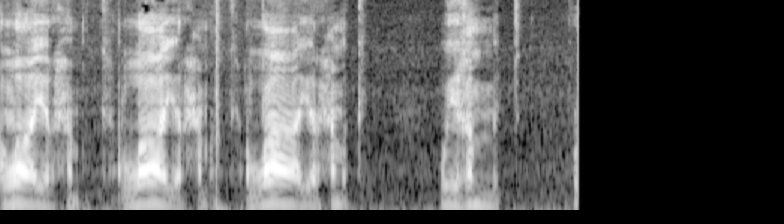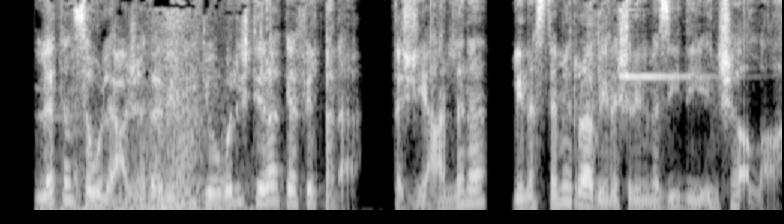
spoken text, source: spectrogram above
الله يرحمك الله يرحمك الله يرحمك ويغمد لا تنسوا الاعجاب بالفيديو والاشتراك في القناة. تشجيعا لنا لنستمر بنشر المزيد إن شاء الله.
